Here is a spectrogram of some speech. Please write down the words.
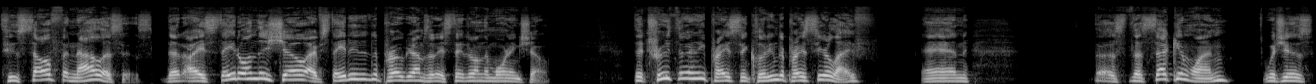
to self analysis that I state on this show. I've stated in the programs that I stated on the morning show. The truth at any price, including the price of your life. And the, the second one, which is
